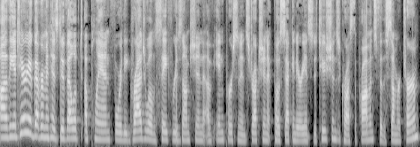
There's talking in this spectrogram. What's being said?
Uh, the Ontario government has developed a plan for the gradual and safe resumption of in person instruction at post secondary institutions across the province for the summer term.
